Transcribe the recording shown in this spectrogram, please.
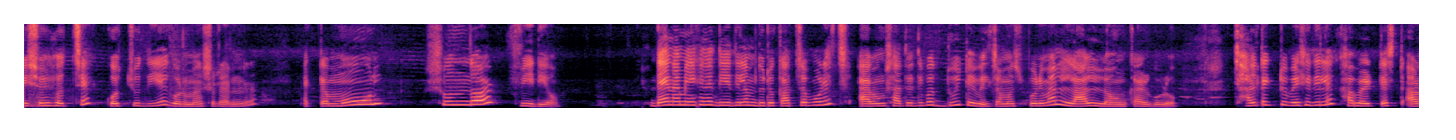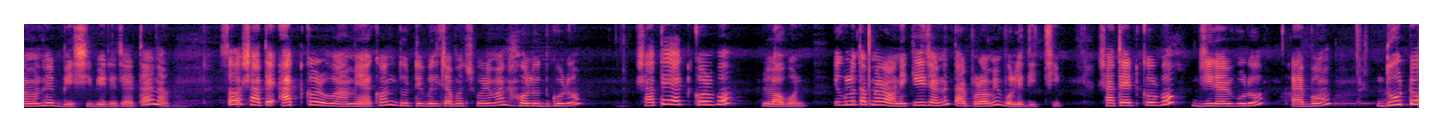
বিষয় হচ্ছে কচু দিয়ে গরুর মাংস রান্নার একটা মূল সুন্দর ভিডিও দেন আমি এখানে দিয়ে দিলাম দুটো কাঁচা মরিচ এবং সাথে দিব দুই টেবিল চামচ পরিমাণ লাল লঙ্কার গুঁড়ো। ঝালটা একটু বেশি দিলে খাবারের টেস্ট আরও মনে হয় বেশি বেড়ে যায়, তাই না? সো সাথে অ্যাড করব আমি এখন দু টেবিল চামচ পরিমাণ হলুদ গুঁড়ো। সাথে অ্যাড করব লবণ। এগুলো তো আপনারা অনেকেই জানেন, তারপর আমি বলে দিচ্ছি। সাথে অ্যাড করব জিরার গুঁড়ো এবং দুটো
